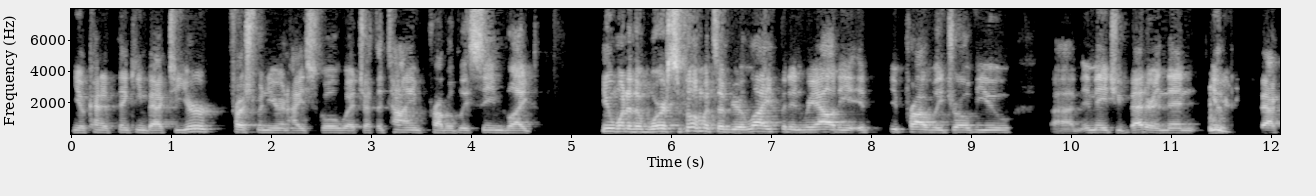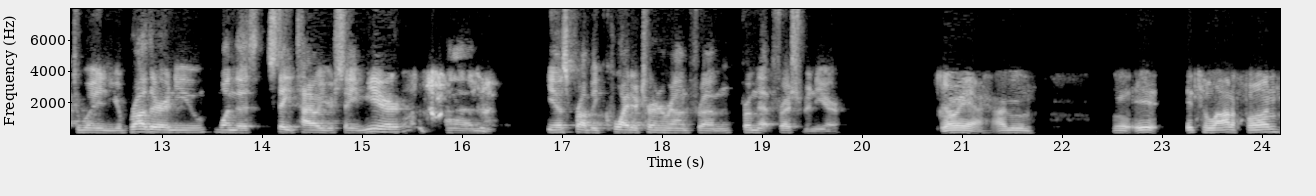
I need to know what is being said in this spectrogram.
you know, kind of thinking back to your freshman year in high school, which at the time probably seemed like you know one of the worst moments of your life, but in reality, it it probably drove you. Um, it made you better. And then you know, back to when your brother and you won the state title your same year. Um, you know, it's probably quite a turnaround from from that freshman year. Oh yeah, I mean, it it's a lot of fun.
